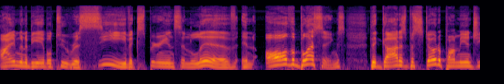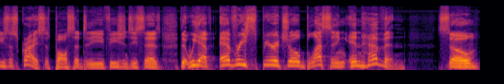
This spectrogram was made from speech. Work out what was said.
I'm going to be able to receive, experience, and live in all the blessings that God has bestowed upon me in Jesus Christ. As Paul said to the Ephesians, he says that we have every spiritual blessing in heaven. So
